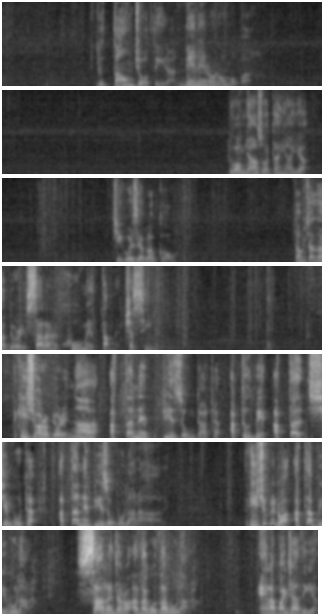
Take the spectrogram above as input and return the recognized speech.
လူတောင်းကြော်သေးတာနင်းနေတော့မဟုတ်ပါလူပေါင်းများစွာဒဏ်ရာရကြည်ခွဲစရာဘယ်တော့ကောင်းတောင်းချမ်းသာပြောတယ်စာရန်ခိုးမယ်တတ်မယ်ဖြတ်စည်းမယ် တခင်ရှုကတော့ပြောတယ်ငါအသက်နဲ့ပြည့်စုံတာထက်အထုပ်ပြအသက်ရှင်ဖို့ထက်အသက်နဲ့ပြည့်စုံဖို့လာတာတဲ့တခင်ရှုကတော့အသက်ပြီးဖို့လာတာစာရန်ကျတော့အသက်ကိုသတ်ဖို့လာတာအဲ့ဒါပိုင်းခြားသိရ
